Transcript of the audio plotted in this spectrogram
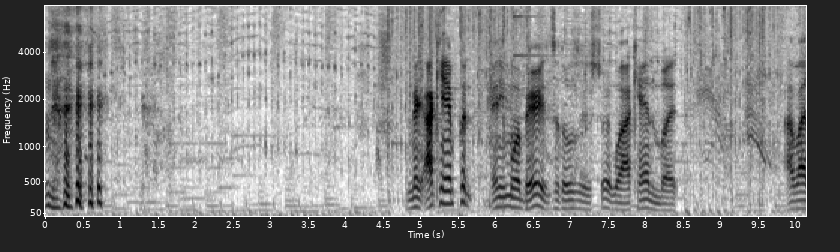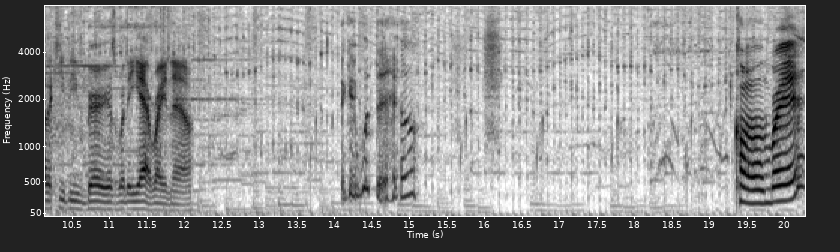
Nick, I can't put any more barriers until those are destroyed. Well, I can, but I'd rather keep these barriers where they at right now. Okay, what the hell? Cornbread?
